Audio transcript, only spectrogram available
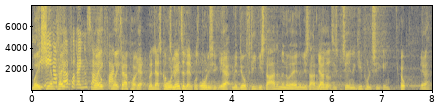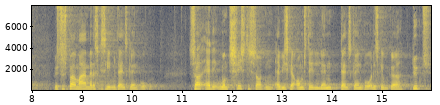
Må De ikke sige 41 omkring... forringelser må er jo faktisk- ikke- Fair point. Men lad os komme rolig, tilbage til landbrugspolitikken. rolig. Ja, men det var fordi, vi startede med noget andet. Vi startede med at diskutere energipolitik, ikke? Jo. Ja. Hvis du spørger mig om, hvad der skal ske med dansk landbrug, så er det uomtvistigt sådan, at vi skal omstille land, dansk landbrug, og det skal vi gøre dybt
